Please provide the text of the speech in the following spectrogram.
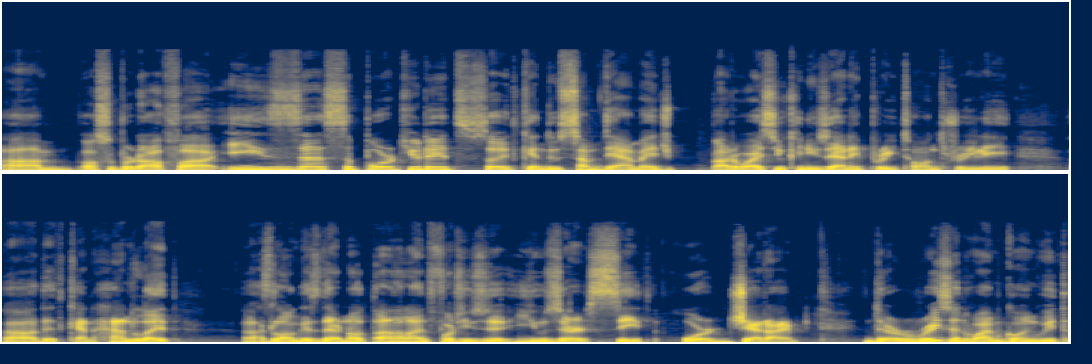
Um, also Brood Alpha is a support unit, so it can do some damage. Otherwise, you can use any pre-taunt really uh, that can handle it, as long as they're not unaligned for user, user, Sith, or Jedi. The reason why I'm going with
